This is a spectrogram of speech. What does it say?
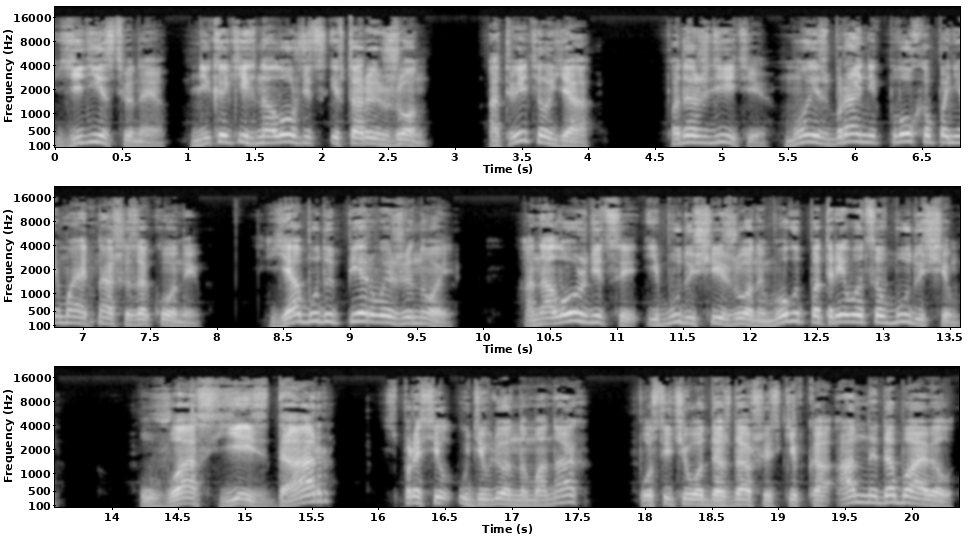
Единственная. Никаких наложниц и вторых жен. Ответил я. Подождите, мой избранник плохо понимает наши законы. Я буду первой женой, а наложницы и будущие жены могут потребоваться в будущем. «У вас есть дар?» – спросил удивленно монах, после чего, дождавшись кивка Анны, добавил.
